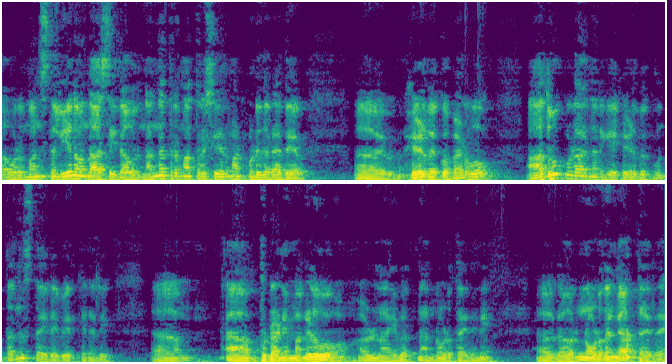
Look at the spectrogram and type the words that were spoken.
ಅವರ ಮನಸ್ಸಿನಲ್ಲಿ ಏನೋ ಒಂದು ಆಸೆ ಇದೆ. ಅವರು ನನ್ನ ಹತ್ರ ಮಾತ್ರ ಶೇರ್ ಮಾಡ್ಕೊಂಡಿದ್ದಾರೆ. ಅದೇ ಹೇಳಬೇಕೋ ಬೇಡವೋ ಆದರೂ ಕೂಡ ನನಗೆ ಹೇಳಬೇಕು ಅಂತ ಅನ್ನಿಸ್ತಾ ಇದೆ ಆ ಪುಟಾಣಿ ಮಗಳು ಅವಳನ್ನ ಇವತ್ತು ನಾನು ನೋಡ್ತಾ ಇದ್ದೀನಿ. ಅವ್ರು ನೋಡ್ದಂಗೆ ಆಗ್ತಾ ಇದೆ.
